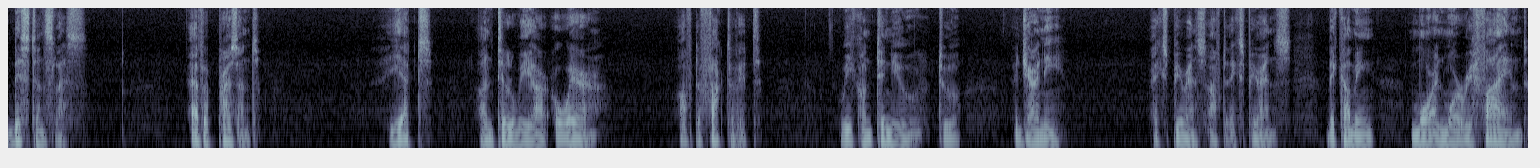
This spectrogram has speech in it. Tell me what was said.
Distanceless, ever present, yet until we are aware of the fact of it, we continue to journey experience after experience becoming more and more refined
